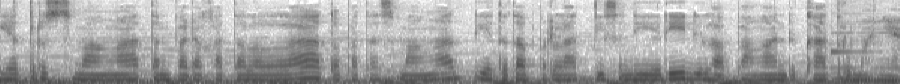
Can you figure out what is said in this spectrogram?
ia terus semangat tanpa ada kata lelah atau patah semangat, ia tetap berlatih sendiri di lapangan dekat rumahnya.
